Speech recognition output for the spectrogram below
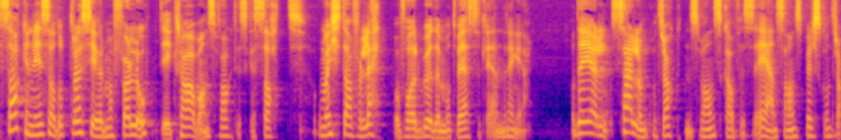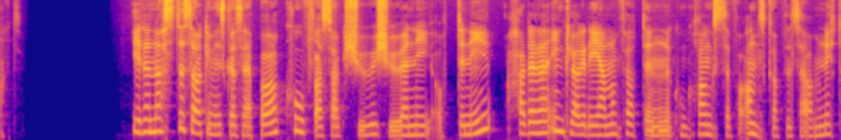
Saken viser at oppdragsgiver må følge opp de kravene som faktisk er satt, om ikke ta for lett på forbudet mot vesentlige endringer. Og Det gjelder selv om kontrakten som anskaffes er en samspillskontrakt. I den neste saken vi skal se på, KOFA-sak 2029-89, hadde den innklagede gjennomført en konkurranse for anskaffelse av nytt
